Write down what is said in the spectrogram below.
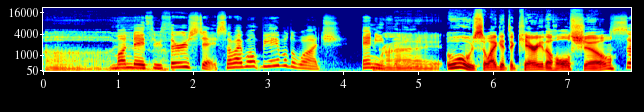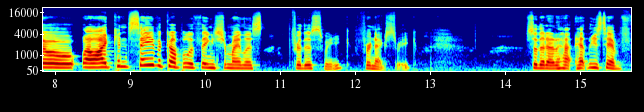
uh, Monday through Thursday. So I won't be able to watch anything. Right. Ooh, so I get to carry the whole show. So, well, I can save a couple of things from my list for this week, for next week, so that I'd ha- at least have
